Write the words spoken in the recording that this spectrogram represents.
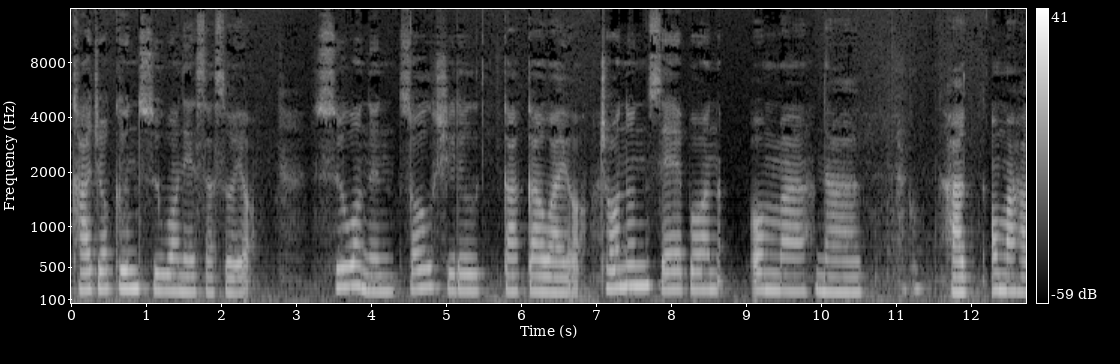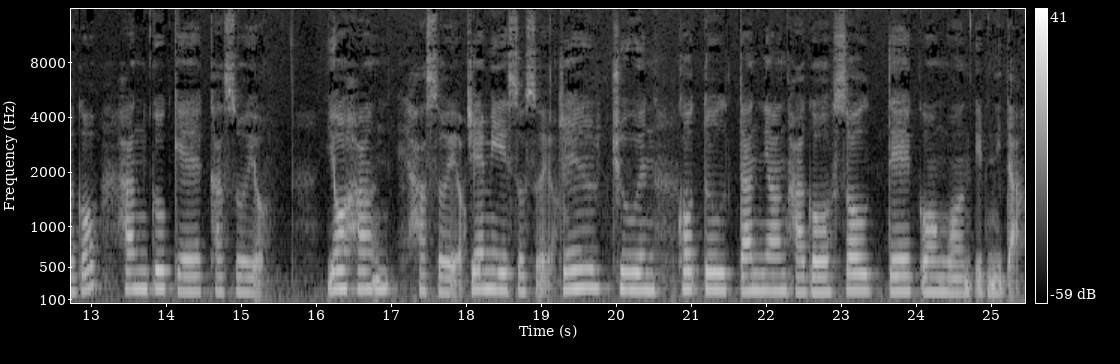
가족은 수원에 사어요. 수원은 서울시를 가까워요. 저는 세 번 엄마나 하, 엄마하고 한국에 갔어요. 여행했어요. 재미있었어요. 제일 좋은 곳들 단양하고 서울대공원입니다.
